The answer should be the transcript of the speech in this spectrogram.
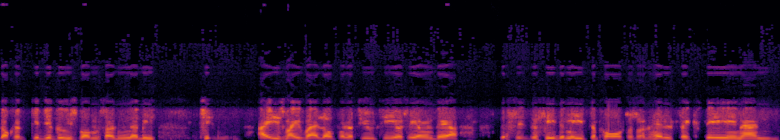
look, it give you goosebumps and maybe t- eyes might well up for a few tears here and there. To see, to see the Meath supporters on Hill 16 and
